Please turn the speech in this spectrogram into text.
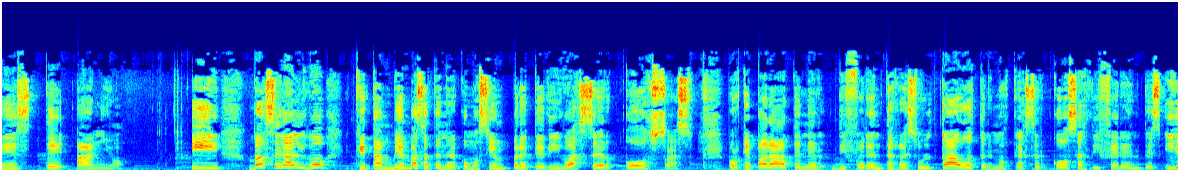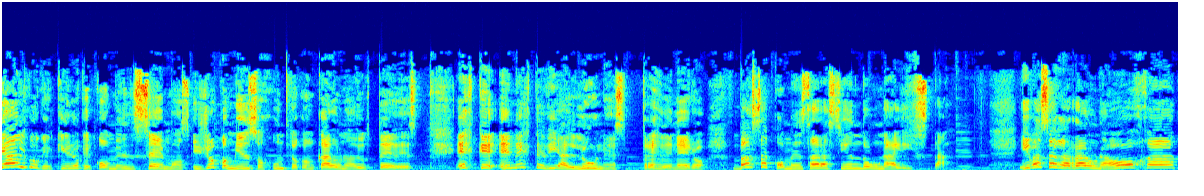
este año. Y va a ser algo que también vas a tener, como siempre te digo, hacer cosas. Porque para tener diferentes resultados tenemos que hacer cosas diferentes. Y algo que quiero que comencemos, y yo comienzo junto con cada uno de ustedes, es que en este día lunes 3 de enero vas a comenzar haciendo una lista. Y vas a agarrar una hoja,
